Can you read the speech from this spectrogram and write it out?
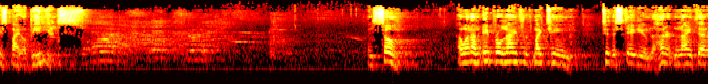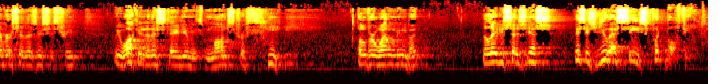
is my obedience. And so I went on April 9th with my team to the stadium, the 109th anniversary of Azusa Street. We walk into this stadium, it's monstrous, overwhelming, but the lady says, Yes, this is USC's football field.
